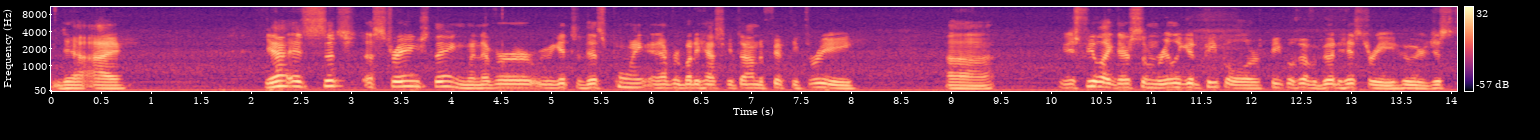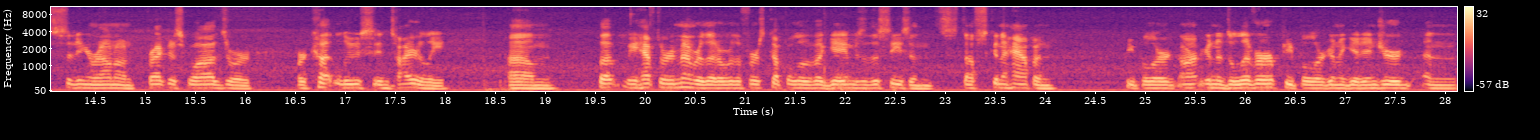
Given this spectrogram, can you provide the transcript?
Yeah, I. Yeah, it's such a strange thing whenever we get to this point and everybody has to get down to 53. Uh, you just feel like there's some really good people or people who have a good history who are just sitting around on practice squads or, or cut loose entirely. Um, but we have to remember that over the first couple of uh, games of the season, stuff's going to happen. People are, aren't going to deliver. People are going to get injured, and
